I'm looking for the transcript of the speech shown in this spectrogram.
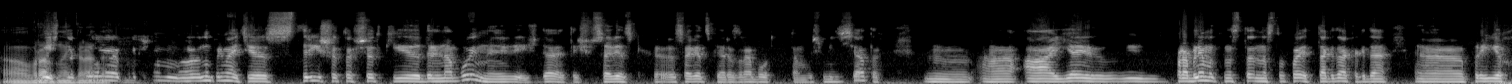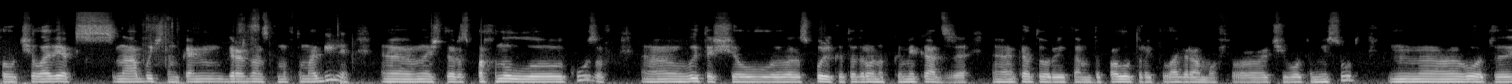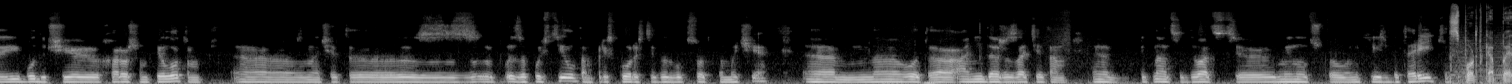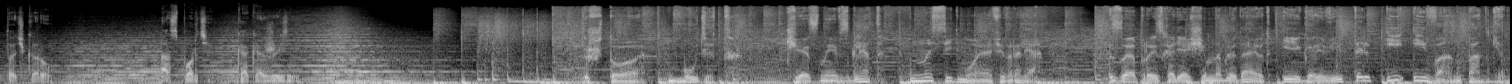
Э, в разные Есть города. причем, э, ну, понимаете, стриж это все-таки дальнобойная вещь, да, это еще советских, э, советская разработка там 80-х. А, а я, проблема наступает тогда, когда э, приехал человек с, на обычном гражданском автомобиле, э, значит, распахнул кузов, э, вытащил сколько-то дронов камикадзе, э, которые там до полутора килограммов э, чего-то несут, э, вот, и будучи хорошим пилотом, э, значит, э, запустил там при скорости до 200 км. Э, вот, а они даже за те там 15-20 минут, что у них есть батарейки. sportkp.ru О спорте, как о жизни. Что будет? Честный взгляд на 7 февраля. За происходящим наблюдают Игорь Виттель и Иван Панкин.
